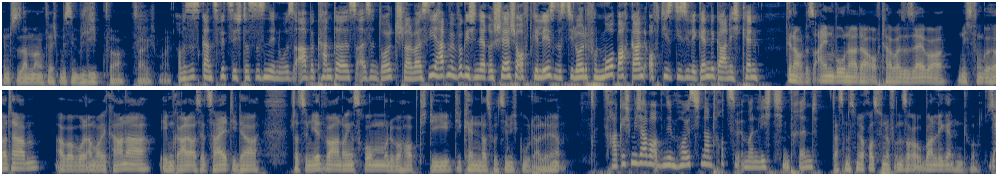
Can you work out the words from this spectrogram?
im Zusammenhang vielleicht ein bisschen beliebt war, sage ich mal. Aber es ist ganz witzig, dass es in den USA bekannter ist als in Deutschland, weil sie haben wir wirklich in der Recherche oft gelesen, dass die Leute von Moorbach gar nicht, oft diese, diese Legende gar nicht kennen. Genau, dass Einwohner da auch teilweise selber nichts von gehört haben, aber wohl Amerikaner, eben gerade aus der Zeit, die da stationiert waren ringsrum und überhaupt, die, die kennen das wohl ziemlich gut alle, ja. Frage ich mich aber, ob in dem Häuschen dann trotzdem immer ein Lichtchen brennt. Das müssen wir rausfinden auf unserer urbanen Legendentour. Ja,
